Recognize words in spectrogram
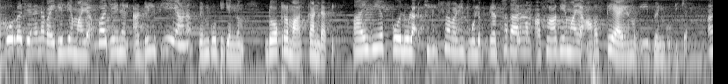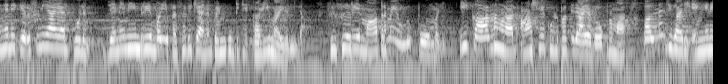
അപൂർവ ജനന വൈകല്യമായ വജേനൽ അഡ്രീസിയയാണ് പെൺകുട്ടിക്കെന്നും ഡോക്ടർമാർ കണ്ടെത്തി. ഐ വി എഫ് പോലുള്ള ചികിത്സ വഴി പോലും ഗർഭധാരണം അസാധ്യമായ അവസ്ഥയായിരുന്നു ഈ പെൺകുട്ടിക്ക്. അങ്ങനെ ഗർഭിണിയായാൽ പോലും ജനനേന്ദ്രിയം വഴി പ്രസവിക്കാനും പെൺകുട്ടിക്ക് കഴിയുമായിരുന്നില്ല. സിസേറിയൻ മാത്രമേ ഉള്ളൂ പോംവഴി ഈ കാരണങ്ങളാൽ ആശയക്കുഴപ്പത്തിലായ ഡോക്ടർമാർ പതിനഞ്ചുകാരി എങ്ങനെ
